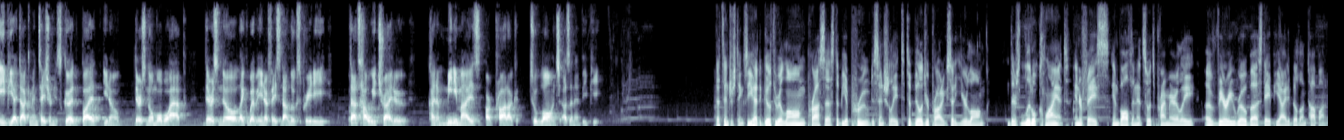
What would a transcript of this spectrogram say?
API documentation is good, but you know, there's no mobile app, there's no like web interface that looks pretty. That's how we try to kind of minimize our product to launch as an MVP. That's interesting. So you had to go through a long process to be approved, essentially, to build your product. You said a year long. There's little client interface involved in it, so it's primarily a very robust API to build on top on.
